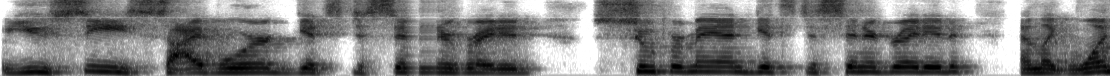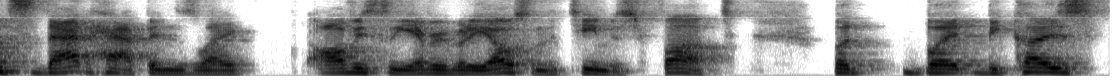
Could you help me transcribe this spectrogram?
you see Cyborg gets disintegrated, Superman gets disintegrated, and like once that happens, like obviously everybody else on the team is fucked. But but because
